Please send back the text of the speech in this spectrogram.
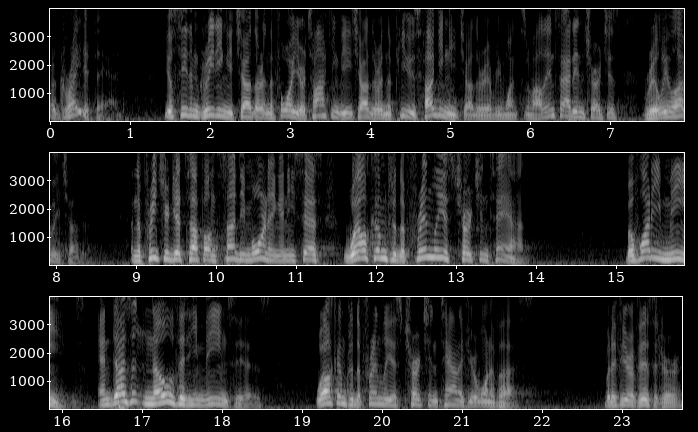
are great at that. You'll see them greeting each other in the foyer, talking to each other in the pews, hugging each other every once in a while. Inside in churches really love each other. And the preacher gets up on Sunday morning and he says, Welcome to the friendliest church in town. But what he means, and doesn't know that he means, is Welcome to the friendliest church in town if you're one of us. But if you're a visitor,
